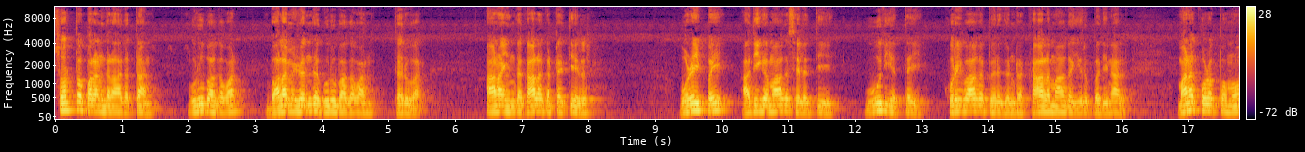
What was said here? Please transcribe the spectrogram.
சொற்ப பலன்களாகத்தான் குரு பகவான் பலமிழந்த குரு பகவான் தருவார். ஆனால் இந்த காலகட்டத்தில் உழைப்பை அதிகமாக செலுத்தி ஊதியத்தை குறைவாக பெறுகின்ற காலமாக இருப்பதினால் மனக்குழப்பமோ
